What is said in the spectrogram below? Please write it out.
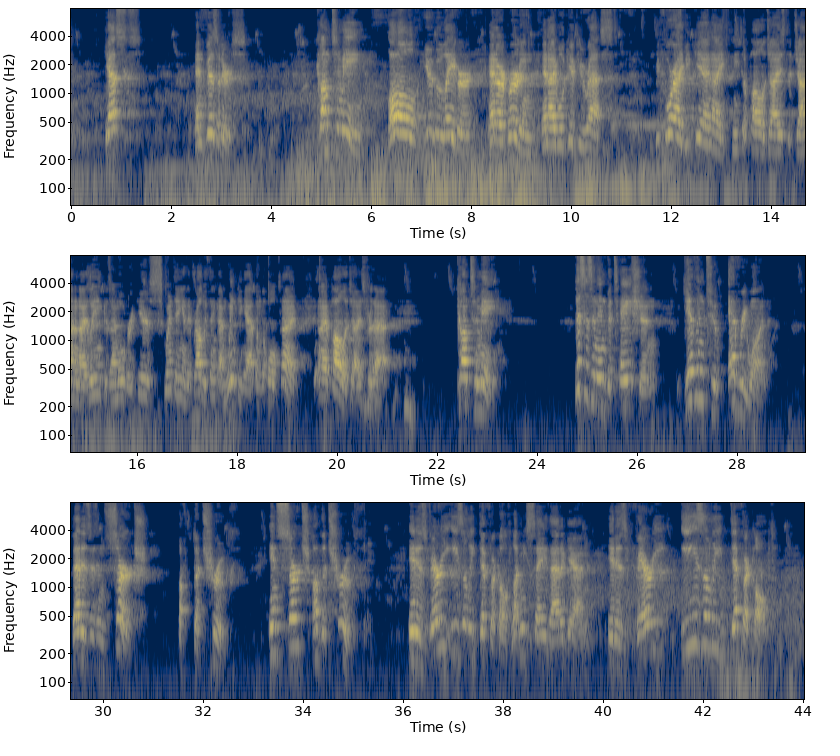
guests and visitors, come to me, all you who labor and are burdened, and I will give you rest. Before I begin, I need to apologize to John and Eileen because I'm over here squinting and they probably think I'm winking at them the whole time, and I apologize for that. Come to me. This is an invitation given to everyone that is in search of the truth. In search of the truth. It is very easily difficult. Let me say that again. It is very easily difficult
